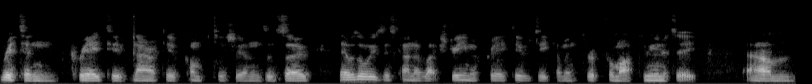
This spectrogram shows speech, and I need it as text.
written creative narrative competitions, and so there was always this kind of like stream of creativity coming through from our community, um,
